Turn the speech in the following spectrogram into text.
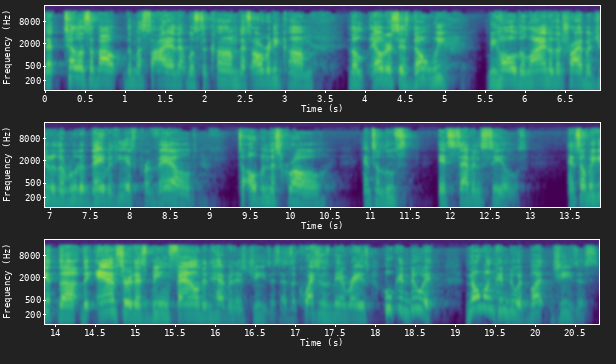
that tell us about the Messiah that was to come, that's already come. The elder says, Don't weep. Behold, the lion of the tribe of Judah, the root of David, he has prevailed to open the scroll and to loose its seven seals. And so we get the, the answer that's being found in heaven is Jesus. As the question is being raised, who can do it? No one can do it but Jesus.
